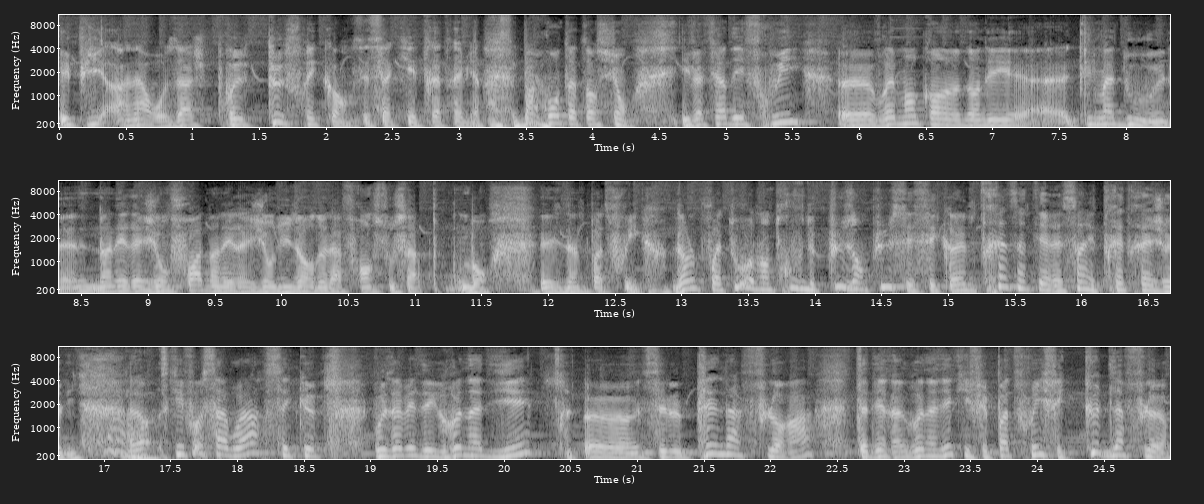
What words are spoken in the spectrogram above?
Et puis un arrosage peu, peu fréquent. C'est ça qui est très très bien. c'est Par contre, attention, il va faire des fruits euh, vraiment quand, dans des climats doux, dans les régions froides, dans les régions du nord de la France, tout ça. Bon, il donne pas de fruits. Dans le Poitou, on en trouve de plus en plus et c'est quand même très intéressant et très très joli. Alors, ce qu'il faut savoir, c'est que vous avez des grenadiers, euh, c'est le plénaflora, c'est-à-dire un grenadier qui fait pas de fruits, il fait que de la fleur.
